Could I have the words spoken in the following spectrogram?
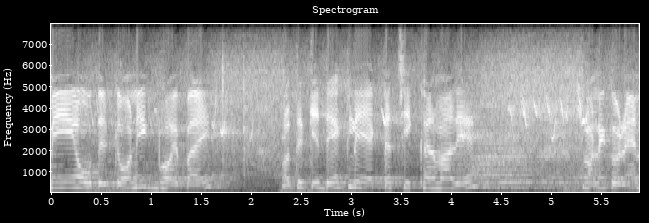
মেয়ে, ওদেরকে অনেক ভয় পায়। ওদেরকে দেখলে একটা চিৎকার মারে, মনে করেন।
